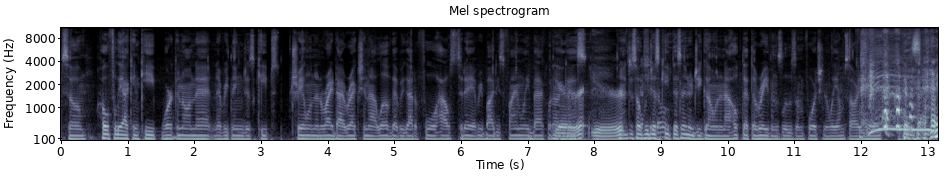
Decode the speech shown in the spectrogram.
So hopefully I can keep working on that and everything just keeps trailing in the right direction. I love that we got a full house today. Everybody's finally back with our You're, guests. you're. I just hope we just keep this energy going, and I hope that the Ravens lose. Unfortunately, I'm sorry. Jay, 'cause- Me and, me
